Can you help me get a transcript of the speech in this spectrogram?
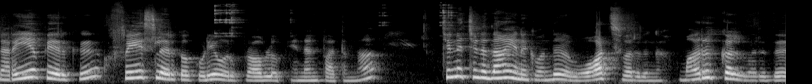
நிறைய பேருக்கு ஃபேஸில் இருக்கக்கூடிய ஒரு ப்ராப்ளம் என்னன்னு பார்த்தோம்னா சின்ன சின்னதாக எனக்கு வந்து வாட்ஸ் வருதுங்க. மறுக்கள் வருது.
